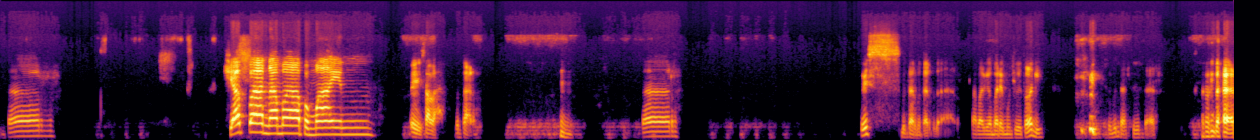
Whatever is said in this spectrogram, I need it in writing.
Bentar. Siapa nama pemain? Eh, salah. Bentar. Hmm. Bentar. Wis, bentar, bentar, bentar. Kenapa gambar yang muncul itu lagi? Sebentar, sebentar. Sebentar.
